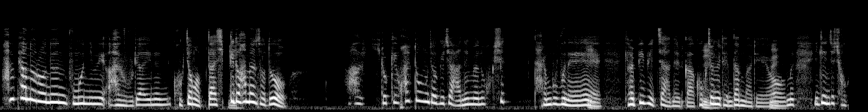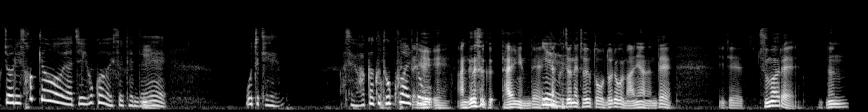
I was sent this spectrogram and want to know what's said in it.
한편으로는 부모님이 아유 우리 아이는 걱정 없다 싶기도 예. 하면서도 아 이렇게 활동적이지 않으면 혹시 다른 부분에 예. 결핍이 있지 않을까 걱정이 예. 된단 말이에요. 네. 그러면 이게 이제 적절히 섞여야지 효과가 있을 텐데 예. 어떻게 하세요? 아까 그 어, 독후 활동 예, 예. 안 그래서 그, 다행인데 일단 그 전에 저희도 노력을 많이 하는데 이제 주말에는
